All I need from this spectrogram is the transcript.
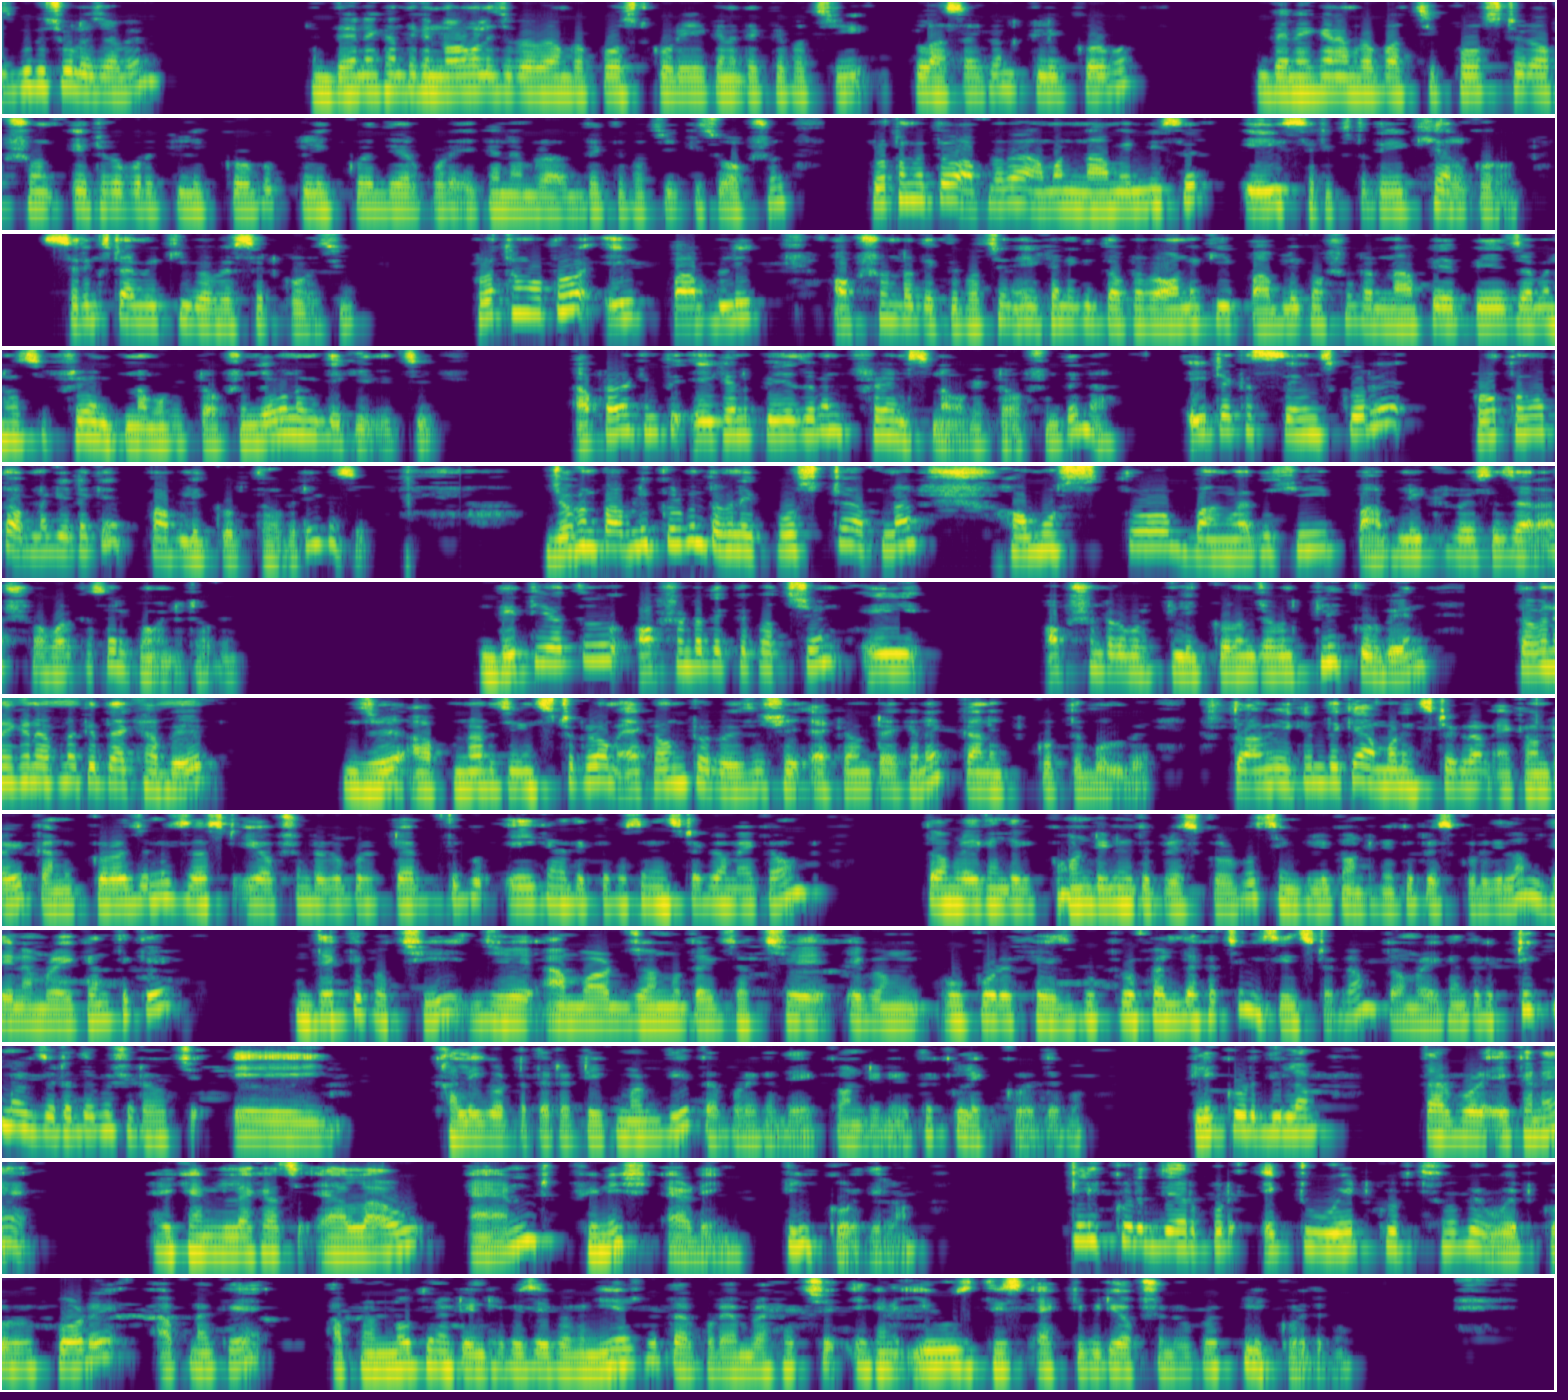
ফেসবুকে চলে যাবেন। দেন এখান থেকে নর্মালি যেভাবে আমরা পোস্ট করি, এখানে দেখতে পাচ্ছি প্লাস আইকন ক্লিক করব। দেন এখানে আমরা পাচ্ছি পোস্টের অপশন এটার উপরে ক্লিক করব। ক্লিক করে দেওয়ার পরে এখানে আমরা দেখতে পাচ্ছি কিছু অপশন প্রথমে তো আপনারা আমার নামের নিচের এই সেটিংসটা দিকে খেয়াল করুন। সেটিংসটা আমি কীভাবে সেট করেছি? প্রথমত এই পাবলিক অপশনটা দেখতে পাচ্ছেন। এখানে কিন্তু আপনারা অনেকেই পাবলিক অপশনটা না পেয়ে পেয়ে যাবেন হচ্ছে ফ্রেন্ড নামক একটা অপশন যেমন আমি দেখিয়ে দিচ্ছি। আপনারা কিন্তু এখানে পেয়ে যাবেন ফ্রেন্ডস নামক একটা অপশন তাই না? এইটাকে চেঞ্জ করে প্রথমত আপনাকে এটাকে পাবলিক করতে হবে, ঠিক আছে? যখন পাবলিক করবেন তখন এই পোস্টটা আপনার সমস্ত বাংলাদেশি পাবলিক রয়েছে যারা সবার কাছে রেকমেন্ডেড হবে। দ্বিতীয়ত অপশনটা দেখতে পাচ্ছেন, এই অপশনটার উপর ক্লিক করুন। যখন ক্লিক করবেন, তখন এখানে আপনাকে দেখাবে যে আপনার যে ইনস্টাগ্রাম অ্যাকাউন্টটা রয়েছে, সেই অ্যাকাউন্টটা এখানে কানেক্ট করতে বলবে। তো আমি এখান থেকে আমার ইনস্টাগ্রাম অ্যাকাউন্টটাকে কানেক্ট করার জন্য জাস্ট এই অপশনটার উপরে ট্যাপ দেবো। এইখানে দেখতে পাচ্ছেন ইনস্টাগ্রাম অ্যাকাউন্ট তো আমরা এখান থেকে কন্টিনিউতে প্রেস করব সিম্পলি কন্টিনিউতে প্রেস করে দিলাম। দেন আমরা এখান থেকে দেখতে পাচ্ছি যে আমার জন্ম তারিখ যাচ্ছে এবং উপরে ফেসবুক প্রোফাইল দেখাচ্ছে, নিচে ইনস্টাগ্রাম তো আমরা এখান থেকে টিকমার্ক যেটা দেবো সেটা হচ্ছে এই খালি ঘরটাতে একটা টিক মার্ক দিয়ে তারপর এখান থেকে কন্টিনিউতে ক্লিক করে দেবো। ক্লিক করে দিলাম, তারপর এখানে এখানে লেখা আছে allow and finish adding click করে দিলাম। ক্লিক করে দেওয়ার পর একটু ওয়েট করতে হবে। ওয়েট করার পরে আপনাকে আপনার নতুন একটা ইন্টারফেস এইভাবে নিয়ে আসবে, তারপরে আমরা হচ্ছে এখানে ইউজ দিস অ্যাক্টিভিটি অপশনের উপর ক্লিক করে দেবো।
